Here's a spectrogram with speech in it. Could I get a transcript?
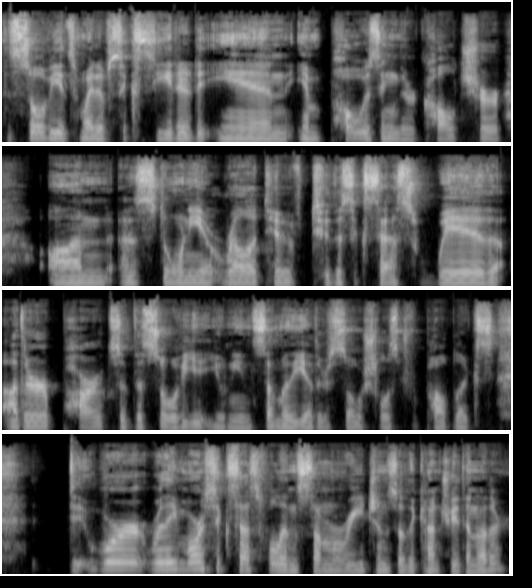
the Soviets might have succeeded in imposing their culture on Estonia relative to the success with other parts of the Soviet Union, some of the other socialist republics? Were were they more successful in some regions of the country than other?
